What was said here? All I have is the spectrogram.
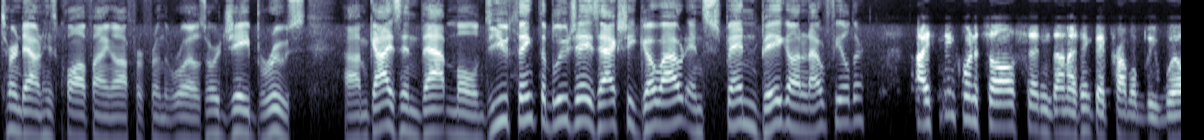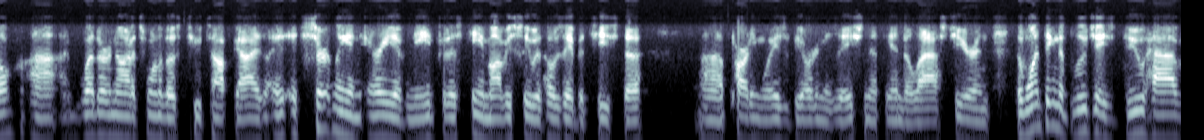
turned down his qualifying offer from the Royals, or Jay Bruce, um, guys in that mold. Do you think the Blue Jays actually go out and spend big on an outfielder? I think when it's all said and done, I think they probably will. Uh, whether or not it's one of those two top guys, it's certainly an area of need for this team. Obviously, with Jose Bautista uh, parting ways with the organization at the end of last year, and the one thing the Blue Jays do have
